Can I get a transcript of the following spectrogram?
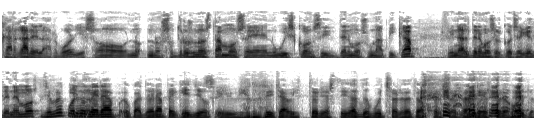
cargar el árbol. Y eso, no- nosotros no estamos en Wisconsin, tenemos una pickup. Al final tenemos el coche que tenemos. Yo me acuerdo no- que era cuando era pequeño, Sí. que vivía en Reina Victoria, estoy dando muchos datos personales, pero bueno,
